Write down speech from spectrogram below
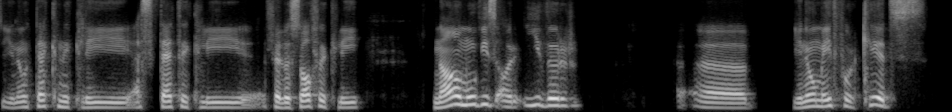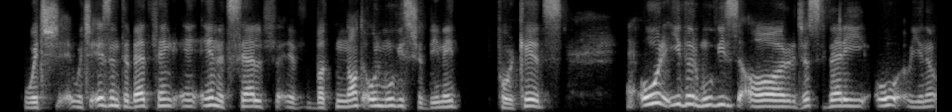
you know technically aesthetically philosophically. Now movies are either uh, you know made for kids which which isn't a bad thing in, in itself if, but not all movies should be made for kids. Or either movies are just very you know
